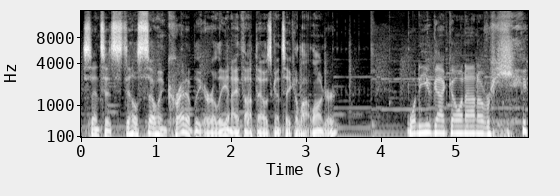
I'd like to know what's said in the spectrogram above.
Since it's still so incredibly early, and I thought that was going to take a lot longer, what do you got going on over here?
